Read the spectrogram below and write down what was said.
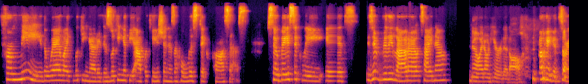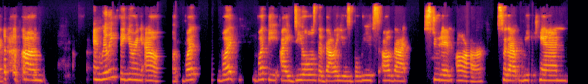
for me, the way I like looking at it is looking at the application as a holistic process. So basically, it's is it really loud outside now? No, I don't hear it at all. okay, good. Sorry. Um, and really figuring out what what what the ideals, the values, beliefs of that student are so that we can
